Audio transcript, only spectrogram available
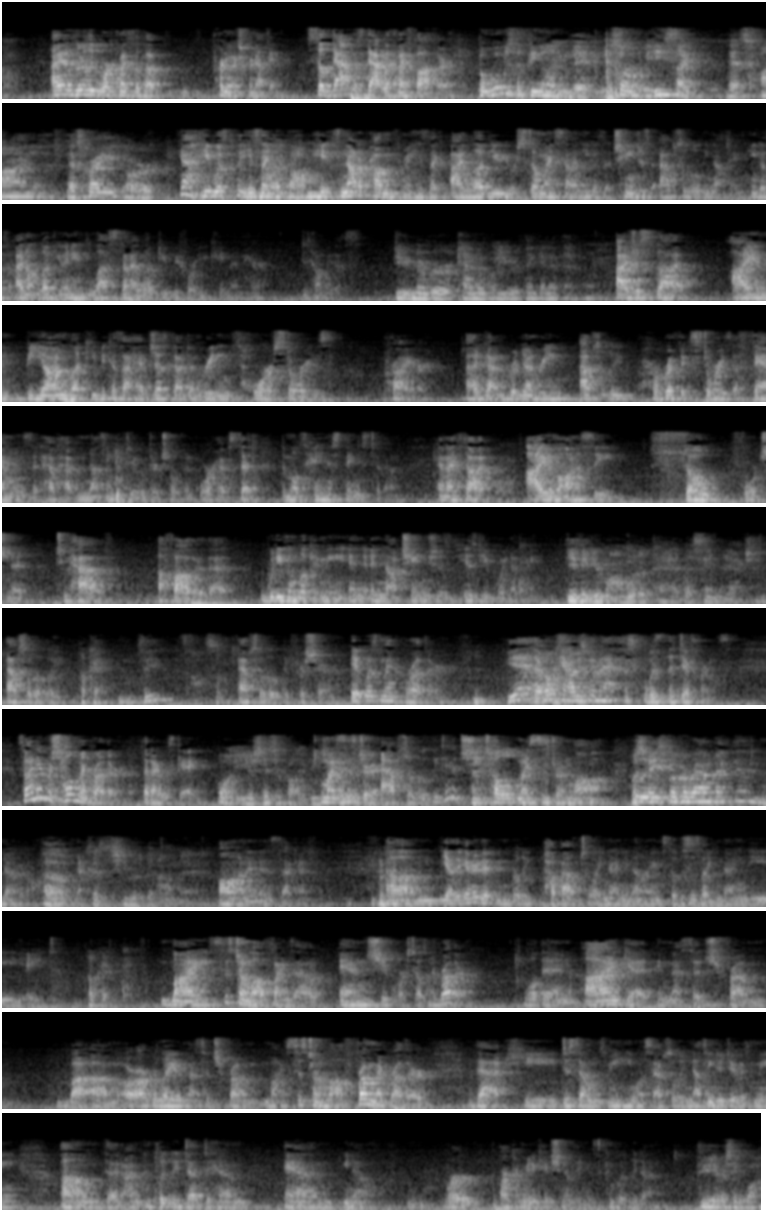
I had literally worked myself up pretty much for nothing. So that was that with my father. But what was the feeling then? So he's like, that's fine, that's great, or Yeah, he was. He's It's like, not a problem? it's not a problem for me. He's like, I love you. You're still my son. He goes, that changes absolutely nothing. He goes, I don't love you any less than I loved you before you came in here to tell me this. do you remember kind of what you were thinking at that point? I just thought I am beyond lucky because I had just got done reading horror stories prior. I had gotten done reading absolutely horrific stories of families that have have nothing to do with their children or have said the most heinous things to them. And I thought I am honestly so fortunate to have a father that would even look at me and, and not change his, his viewpoint of me. Do you think your mom would have had the same reaction? Absolutely. Okay. Mm-hmm. See, that's awesome. Absolutely, for sure. It was my brother Yeah. That was- okay, I was going to ask. was the difference. So I never told my brother that I was gay. Well, your sister probably beat you My it. sister absolutely did. She told my sister-in-law. Was Facebook around back then? Not at all. Oh, No. because she would have been on that. On it in a second. um, yeah, the internet didn't really pop out until like 99, so this is like 98. Okay. My sister-in-law finds out, and she of course tells my brother. Well, then I get a message from, um, or a related message from my sister-in-law from my brother that he disowns me. He wants absolutely nothing to do with me. Um, that I'm completely dead to him, and you know, we're our communication, everything is completely done. Did he ever say why?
